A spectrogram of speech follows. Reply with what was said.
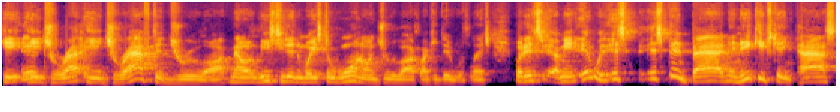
He he, dra- he drafted Drew Lock. Now at least he didn't waste a one on Drew Lock like he did with Lynch. But it's I mean it was it's it's been bad, and he keeps getting pass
